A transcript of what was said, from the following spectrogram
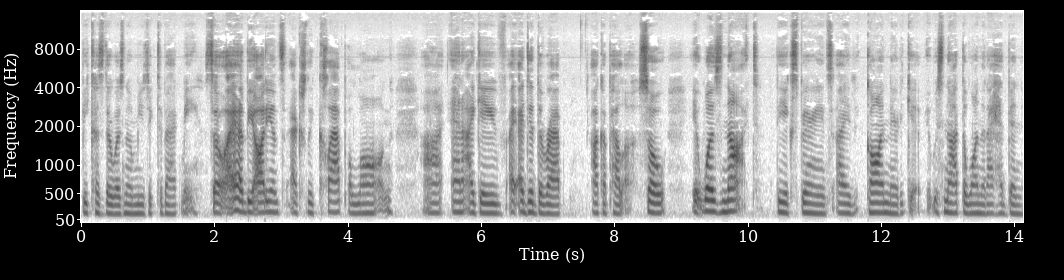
because there was no music to back me. So I had the audience actually clap along. Uh, and I gave, I, I did the rap a cappella. So it was not the experience I'd gone there to give. It was not the one that I had been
